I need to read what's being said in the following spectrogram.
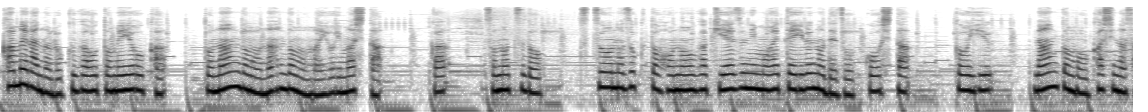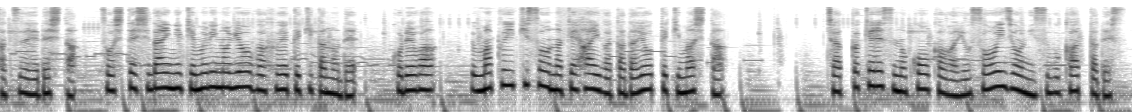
カメラの録画を止めようか、と何度も何度も迷いました。が、その都度、筒を除くと炎が消えずに燃えているので続行した、という、なんともおかしな撮影でした。そして次第に煙の量が増えてきたので、これは、うまくいきそうな気配が漂ってきました。着火ケースの効果は予想以上にすごかったです。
